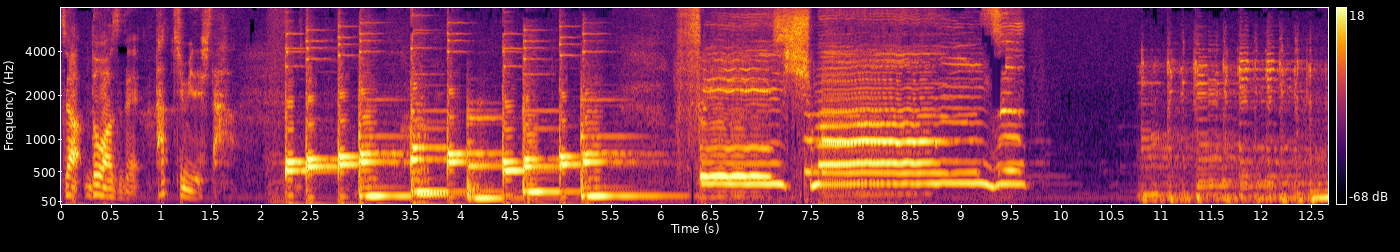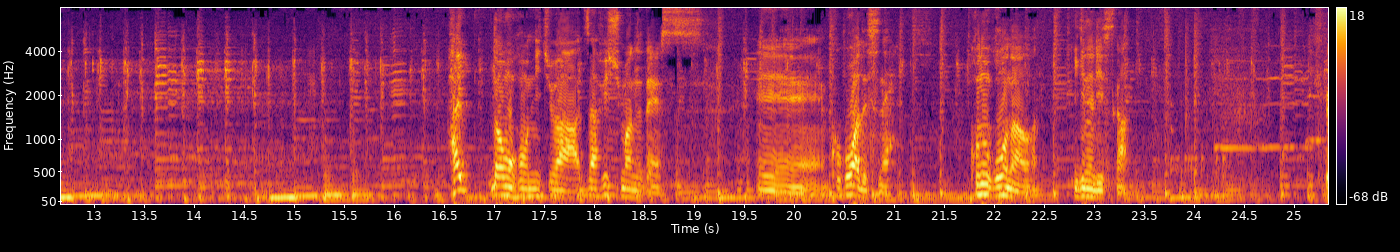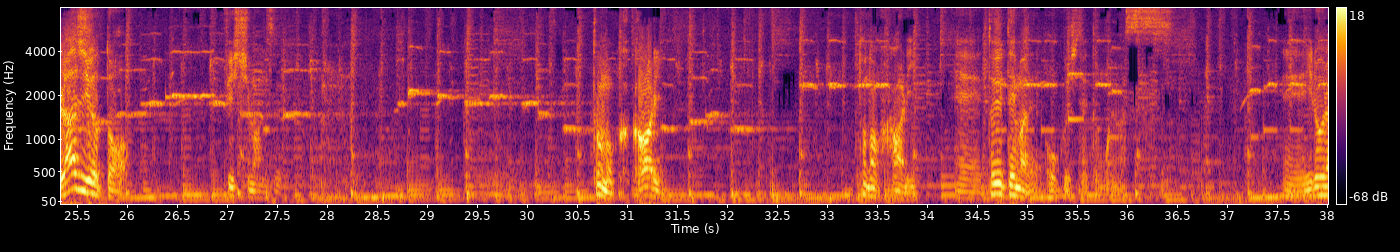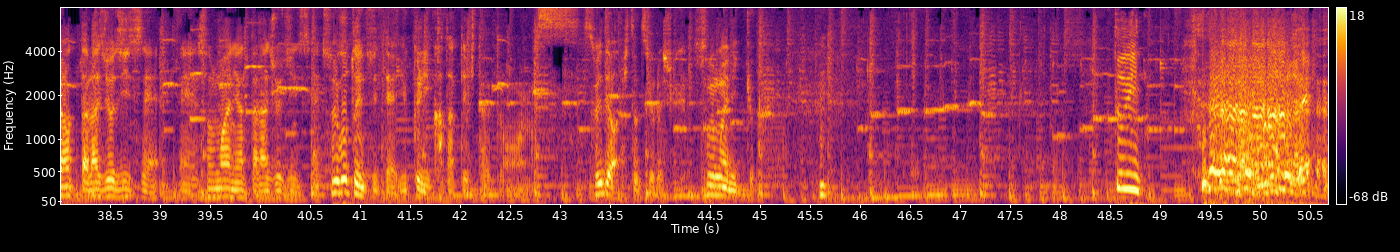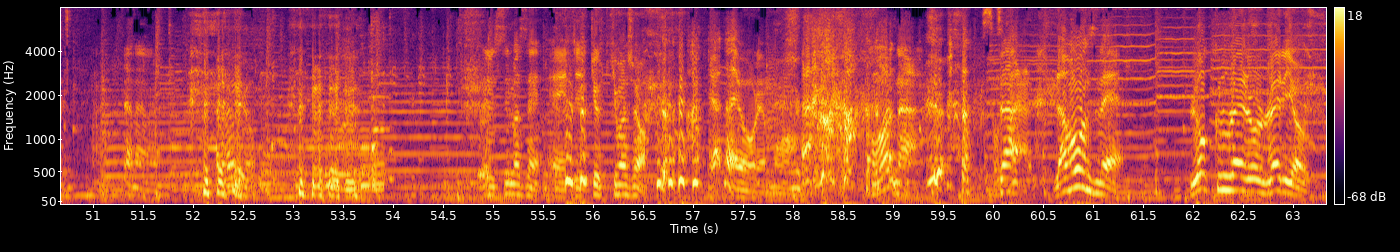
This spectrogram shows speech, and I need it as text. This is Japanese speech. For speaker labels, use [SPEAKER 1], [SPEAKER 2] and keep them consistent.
[SPEAKER 1] ザ・ドアーズでタッチミでした。フィッシュマンズはい、どうもこんにちは。ザ・フィッシュマンズです。えー、ここはですね、このコーナーはいきなりですが、ラジオとフィッシュマンズ
[SPEAKER 2] との関わり。
[SPEAKER 1] との関わり、えーというテーマでお送りしたいと思います。えーいろいろあったラジオ人生、えーその前にあったラジオ人生、そういうことについてゆっくり語っていきたいと思います。それでは一つよろしく。その前に一曲。トゥイッ。だな。えーすいません。えーじゃあ一曲聴きましょう。やだよ、俺もう。困るな。さあ、ラモーンズで、 Rock 'n' Roll Radio。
